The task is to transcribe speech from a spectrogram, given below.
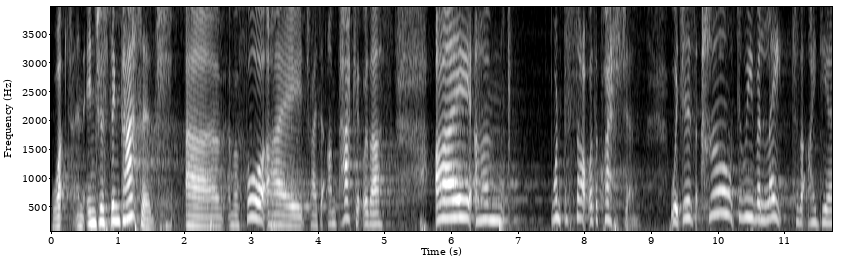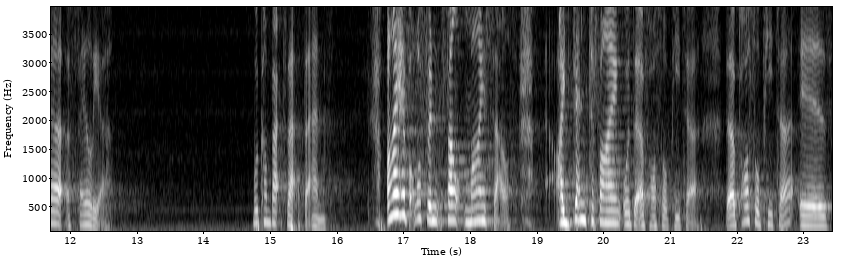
What an interesting passage. Um, and before I try to unpack it with us, I um, want to start with a question, which is how do we relate to the idea of failure? We'll come back to that at the end. I have often felt myself identifying with the Apostle Peter. The Apostle Peter is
